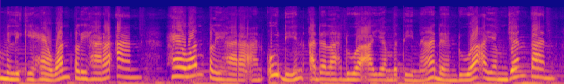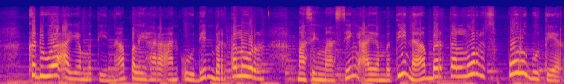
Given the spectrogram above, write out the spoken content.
memiliki hewan peliharaan. Hewan peliharaan Udin adalah dua ayam betina dan dua ayam jantan. Kedua ayam betina peliharaan Udin bertelur. Masing-masing ayam betina bertelur 10 butir.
